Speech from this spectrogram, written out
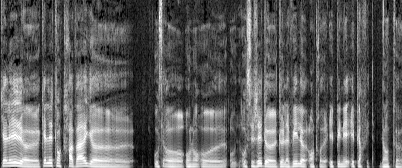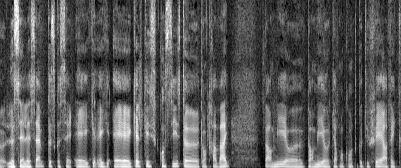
quel est, euh, ton travail euh, au, sujet de, la ville entre Épinay et Pierrefitte Donc, le CLSM, qu'est-ce que c'est? Et, et, et quel consiste ton travail parmi, parmi tes rencontres que tu fais avec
